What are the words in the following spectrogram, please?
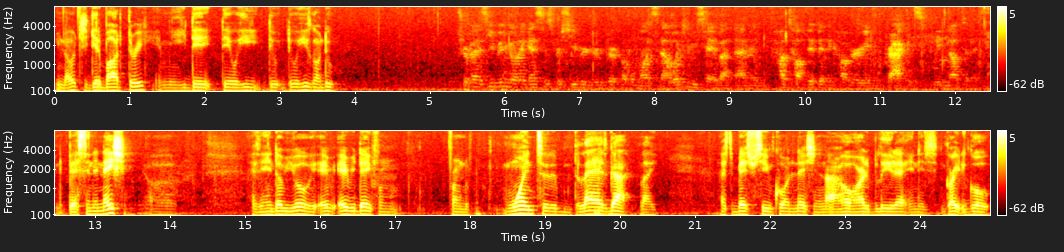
you know, just get a ball to three. I mean, he did did what he do do what he's gonna do. TreVez, you've been going against this receiver group for a couple months now. What can you say about them and how tough they've been to cover in practice leading up to this? the best in the nation. Uh, as the NWO, every every day from from the one to the, the last guy, like that's the best receiving coordination, and I wholeheartedly believe that. And it's great to go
